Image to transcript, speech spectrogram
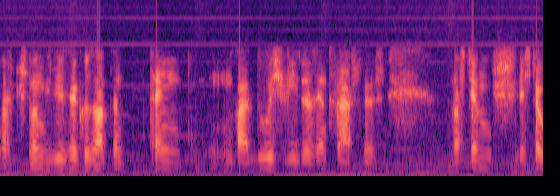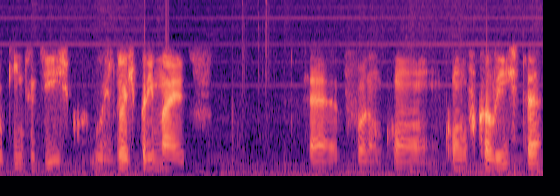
nós costumamos dizer que os Norton têm pá, duas vidas, entre aspas. Nós temos, este é o quinto disco, os dois primeiros uh, foram com, com um vocalista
